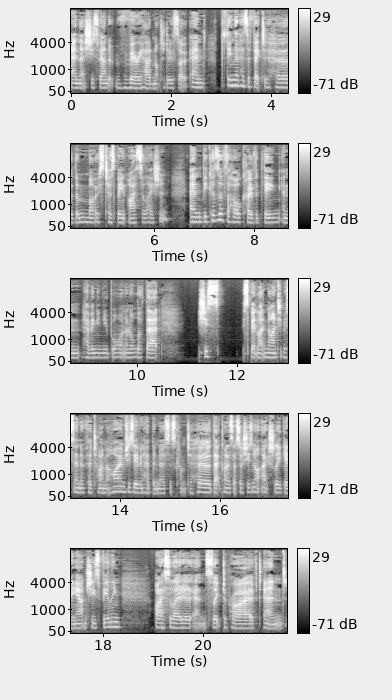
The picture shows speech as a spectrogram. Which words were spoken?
and that she's found it very hard not to do so. And the thing that has affected her the most has been isolation. And because of the whole COVID thing and having a newborn and all of that, she's spent like 90% of her time at home. She's even had the nurses come to her, that kind of stuff. So she's not actually getting out and she's feeling isolated and sleep deprived and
